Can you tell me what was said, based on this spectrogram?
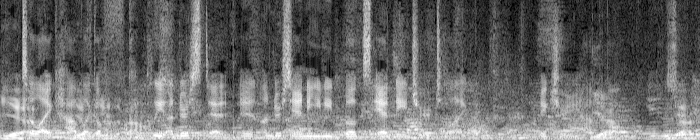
Yeah. To like have you like a need the balance. complete understand understanding, you need books and nature to like make sure you have. yeah. Exactly.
